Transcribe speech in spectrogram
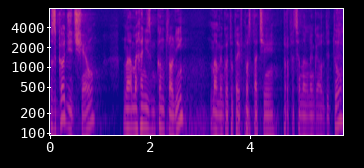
zgodzić się na mechanizm kontroli. Mamy go tutaj w postaci profesjonalnego audytu.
